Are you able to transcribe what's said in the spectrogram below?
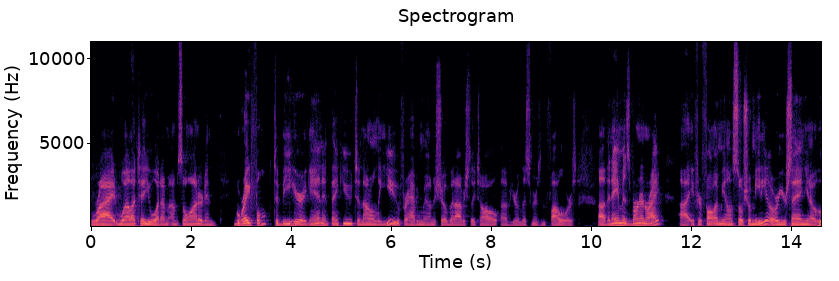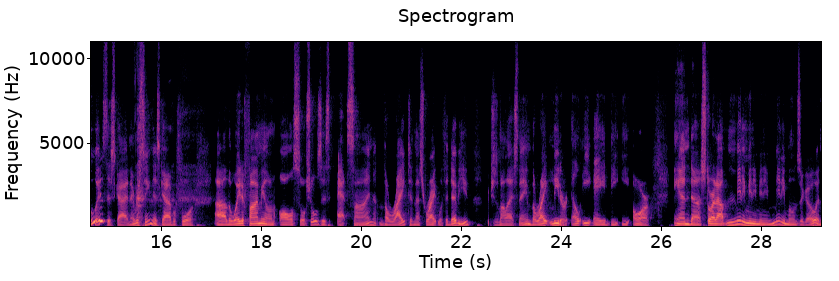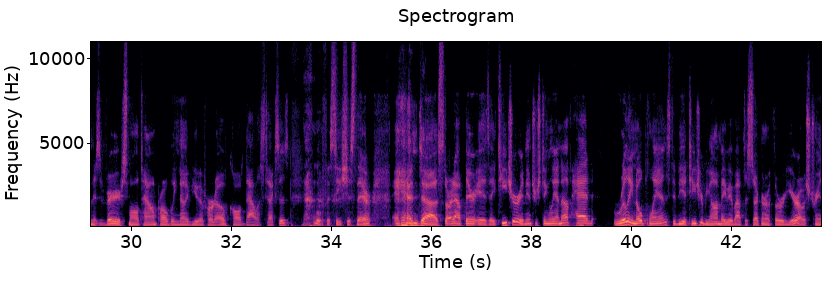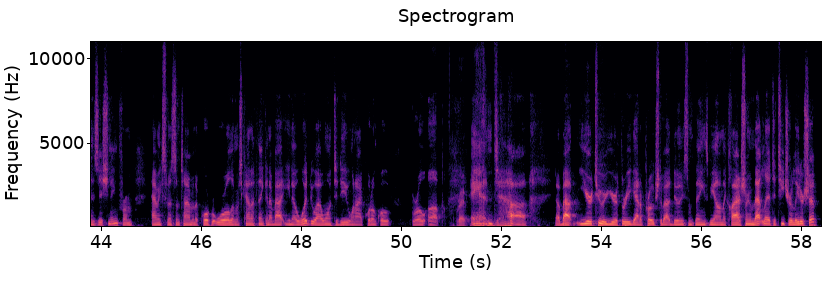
Right. Well, I tell you what, I'm I'm so honored and grateful to be here again. And thank you to not only you for having me on the show, but obviously to all of your listeners and followers. Uh, the name is Vernon Wright. Uh, if you're following me on social media or you're saying, you know, who is this guy? Never seen this guy before. Uh, the way to find me on all socials is at sign the right, and that's right with a W, which is my last name, the right leader, L E A D E R and uh, started out many, many, many, many moons ago in this very small town, probably none of you have heard of, called Dallas, Texas. A little facetious there. And uh, started out there as a teacher, and interestingly enough, had really no plans to be a teacher beyond maybe about the second or third year. I was transitioning from having spent some time in the corporate world and was kind of thinking about, you know, what do I want to do when I quote unquote grow up? Right. And uh, about year two or year three, got approached about doing some things beyond the classroom. That led to teacher leadership.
